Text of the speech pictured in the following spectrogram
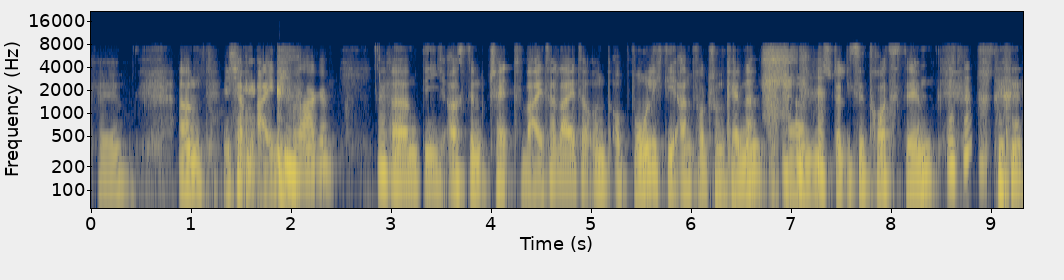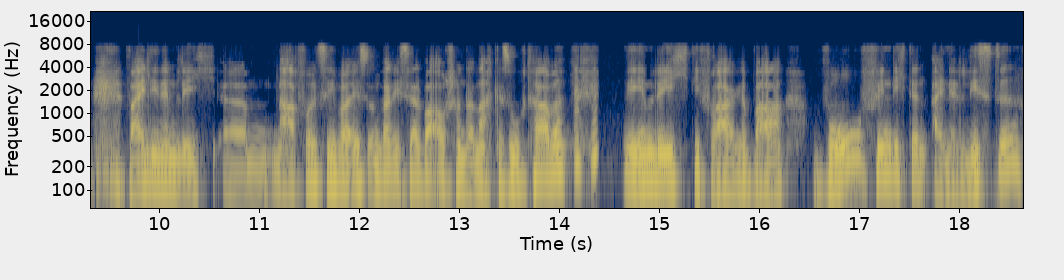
Okay. Ähm, ich habe eine Frage mhm. ähm, die ich aus dem Chat weiterleite. Und obwohl ich die Antwort schon kenne, ähm, stelle ich sie trotzdem, mhm. weil die nämlich ähm, nachvollziehbar ist und weil ich selber auch schon danach gesucht habe. Mhm. Nämlich die Frage war, wo finde ich denn eine Liste,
